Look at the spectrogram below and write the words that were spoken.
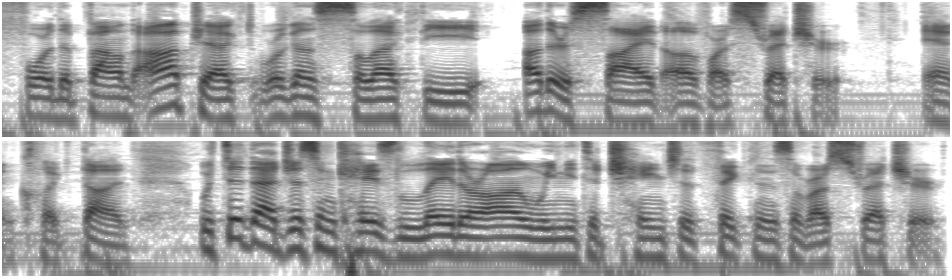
for the bound object, we're gonna select the other side of our stretcher and click done. We did that just in case later on we need to change the thickness of our stretcher.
